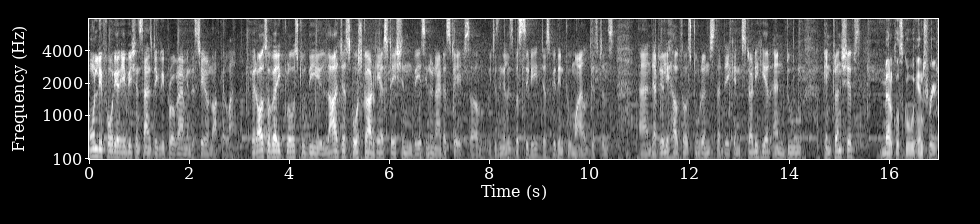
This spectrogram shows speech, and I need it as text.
only four-year aviation science degree program in the state of North Carolina. We're also very close to the largest Coast Guard air station base in the United States, um, which is in Elizabeth City, just within two mile distance. And that really helps our students that they can study here and do internships. Medical school entry,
